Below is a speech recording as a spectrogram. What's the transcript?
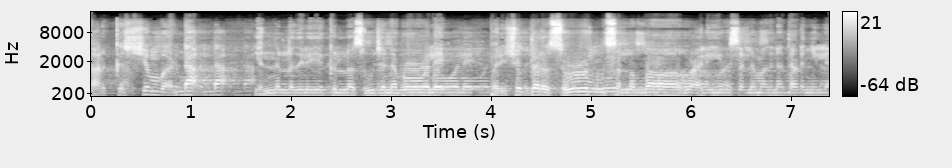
കർക്കശ്യം വേണ്ട എന്നുള്ളതിലേക്കുള്ള സൂചന പോലെ പരിശുദ്ധ റസൂൽ സല്ലല്ലാഹു അലൈഹി വസല്ലം അതിനെ തടഞ്ഞില്ല.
